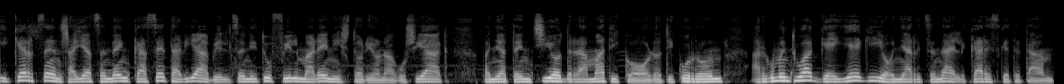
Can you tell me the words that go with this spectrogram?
ikertzen saiatzen den kazetaria biltzen ditu filmaren historio nagusiak, baina tentsio dramatiko orotikurrun, argumentua gehiegi oinarritzen da elkarrizketetan.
